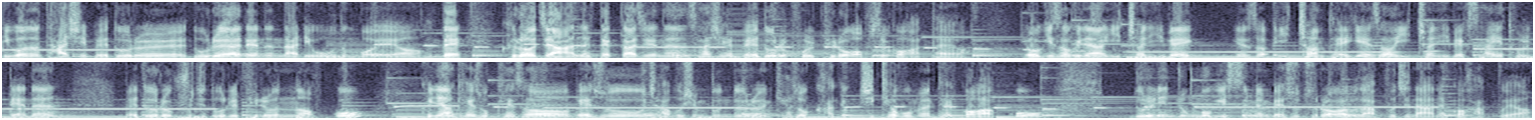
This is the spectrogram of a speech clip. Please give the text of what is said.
이거는 다시 매도를 노려야 되는 날이 오는 거예요. 근데 그러지 않을 때까지는 사실 매도를 볼 필요가 없을 것 같아요. 여기서 그냥 2200에서 2100에서 2200 사이 돌 때는 매도를 굳이 노릴 필요는 없고 그냥 계속해서 매수 잡으신 분들은 계속 가격 지켜보면 될 것 같고 눌린 종목 있으면 매수 들어가도 나쁘진 않을 것 같고요.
